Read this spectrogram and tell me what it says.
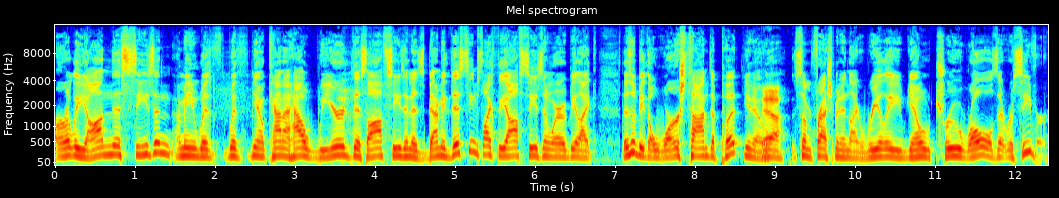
early on this season? I mean, with, with you know, kind of how weird this offseason has been. I mean, this seems like the offseason where it would be like, this would be the worst time to put, you know, Yeah. some freshmen in like really, you know, true roles at receiver.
